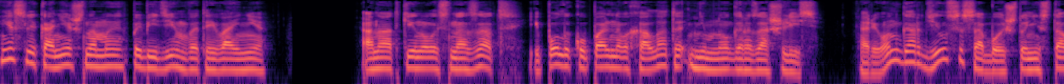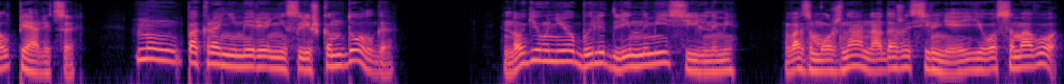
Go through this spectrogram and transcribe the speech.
если, конечно, мы победим в этой войне. Она откинулась назад, и полы купального халата немного разошлись. Орион гордился собой, что не стал пялиться. Ну, по крайней мере, не слишком долго. Ноги у нее были длинными и сильными. Возможно, она даже сильнее его самого.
